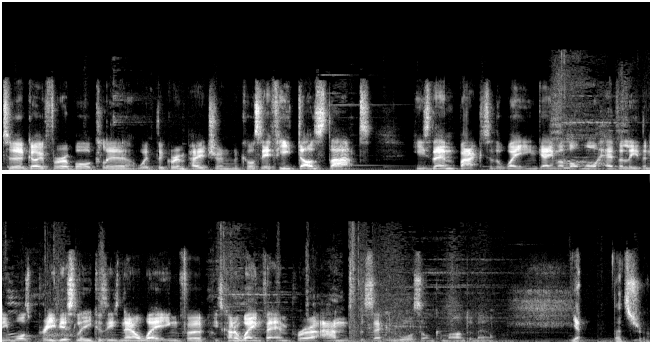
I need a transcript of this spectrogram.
to go for a board clear with the Grim Patron. Of course, if he does that, He's then back to the waiting game a lot more heavily than he was previously because he's now waiting for he's kind of waiting for Emperor and the second Warsong Commander now. Yeah, that's true.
